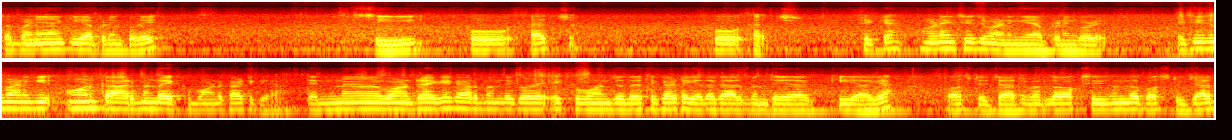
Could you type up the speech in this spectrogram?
ਤਾਂ ਬਣਿਆ ਕੀ ਆਪਣੇ ਕੋਲੇ? ਸੀ ਓ ਐਚ ਓ ਐਚ ਠੀਕ ਹੈ? ਹੁਣ ਇਹ ਚੀਜ਼ ਬਣ ਗਈ ਆਪਣੇ ਕੋਲੇ। ਇਹ ਚੀਜ਼ ਬਣ ਗਈ, ਹੁਣ ਕਾਰਬਨ ਦਾ ਇੱਕ ਬੌਂਡ ਘਟ ਗਿਆ। ਤਿੰਨ ਬੌਂਡ ਰਹਿ ਗਏ ਕਾਰਬਨ ਦੇ ਕੋਲੇ। ਇੱਕ ਬੌਂਡ ਜਦੋਂ ਇੱਥੇ ਘਟ ਗਿਆ ਤਾਂ ਕਾਰਬਨ ਤੇ ਕੀ ਆ ਗਿਆ? ਪੋਜ਼ਿਟਿਵ ਚਾਰਜ ਮਤਲਬ ਆਕਸੀਜਨ ਦਾ ਪੋਜ਼ਿਟਿਵ ਚਾਰਜ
